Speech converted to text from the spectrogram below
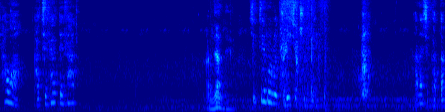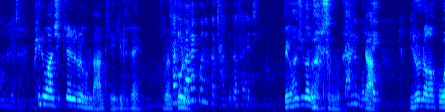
사와. 같이 살 때 사. 안돼 안돼 식재료를 둘이씩 주는데 하나씩 갖다 놓으면 되잖아. 필요한 식재료를 그럼 나한테 얘기를 해 그러면 자기가 그걸 할 거니까 자기가 사야지. 내가 한 시간이 어딨어 그러면 나는 야. 못해. 일어나 갖고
